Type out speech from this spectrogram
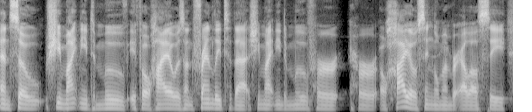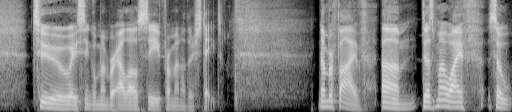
And so she might need to move if Ohio is unfriendly to that. She might need to move her her Ohio single member LLC to a single member LLC from another state. Number five, um, does my wife? So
